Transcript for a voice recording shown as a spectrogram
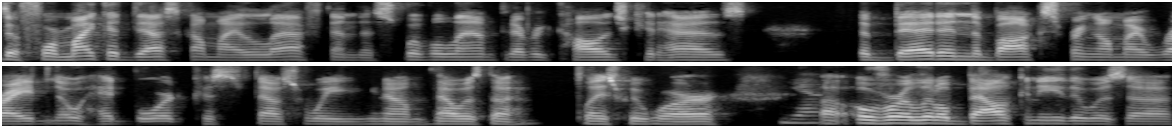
the Formica desk on my left and the swivel lamp that every college kid has. The bed and the box spring on my right, no headboard because that's we, you know, that was the place we were. Yeah. Uh, over a little balcony, there was a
